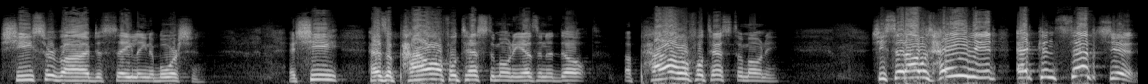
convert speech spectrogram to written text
She survived a saline abortion. And she has a powerful testimony as an adult. A powerful testimony. She said, I was hated at conception.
